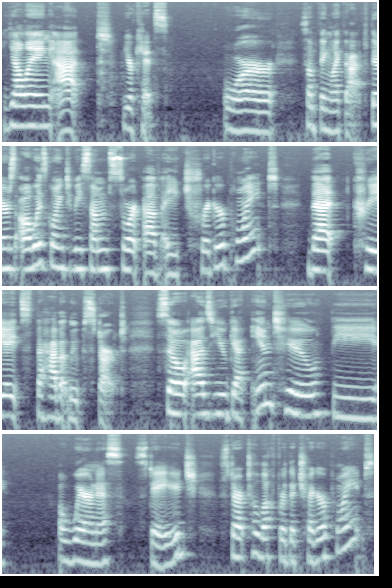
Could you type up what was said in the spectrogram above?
yelling at your kids or something like that. There's always going to be some sort of a trigger point that creates the habit loop start. So as you get into the awareness stage, start to look for the trigger point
